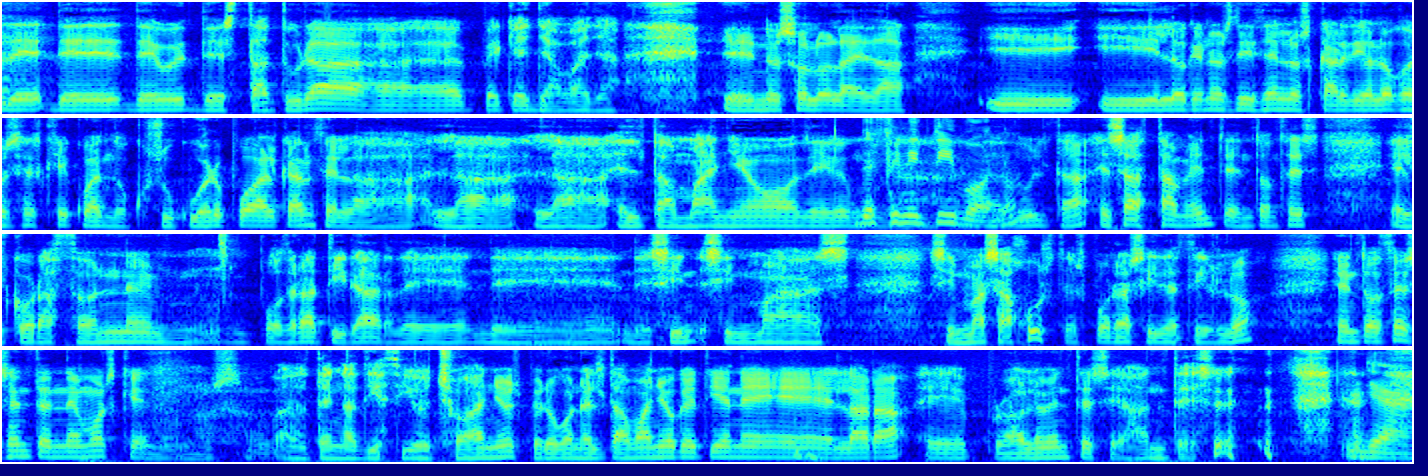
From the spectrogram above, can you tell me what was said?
de, estatura pequeña, vaya, no solo la edad. Y, lo que nos dicen los cardiólogos es que cuando su cuerpo alcance el tamaño de una Definitivo, adulta, exactamente, entonces el corazón em, podrá tirar de, sin, sin, más, sin más ajustes por así decirlo. Entonces entendemos que nos, cuando tenga 18 años, pero con el tamaño que tiene Lara, eh, probablemente sea antes. Ya.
